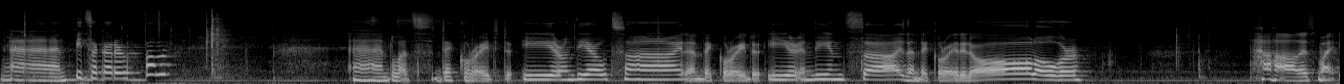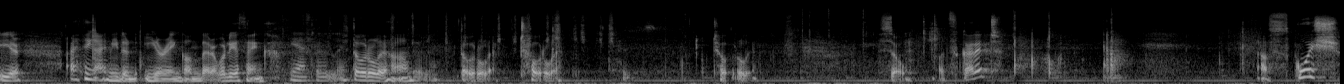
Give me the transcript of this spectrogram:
and mm-hmm. pizza cutter. Bum. And let's decorate the ear on the outside and decorate the ear in the inside and decorate it all over. Haha, that's my ear. I think I need an earring on there. What do you think? Yeah, totally. Totally, huh? Totally. Totally. Totally. Totally. So let's cut it. Now squish.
